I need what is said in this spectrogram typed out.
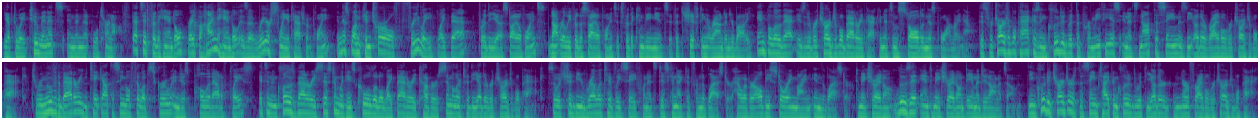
you have to wait two minutes and then it will turn off. That's it for the handle. Right behind the handle is a rear sling attachment point, and this one can twirl freely like that for the uh, style points. Not really for the style points, it's for the convenience if it's shifting around on your body. And below that is the rechargeable battery pack, and it's installed in this form right now. This rechargeable pack is included with the Prometheus, and it's not the same as the other rival rechargeable pack. To remove the battery, you take out the single Phillips screw and just pull it out of place. It's an enclosed battery system with these cool little like battery covers similar to the other rechargeable pack. So it should be relatively safe when it's disconnected from the blaster. However, I'll be storing mine in the blaster to make sure I don't lose it and to make sure I don't damage it on its own. The included charger is the same type included with the other Nerf Rival rechargeable pack.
